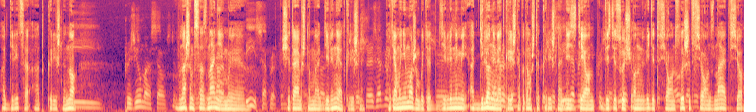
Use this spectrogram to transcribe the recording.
отделиться от Кришны, но в нашем сознании мы считаем, что мы отделены от Кришны, хотя мы не можем быть отделенными, отделенными от Кришны, потому что Кришна везде, Он везде сущ, Он видит все, Он слышит все, Он знает все.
